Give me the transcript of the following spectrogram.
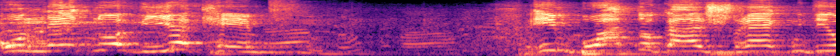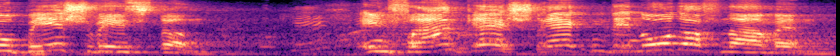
Und nicht nur wir kämpfen. In Portugal streiken die OB-Schwestern. In Frankreich streiken die Notaufnahmen.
